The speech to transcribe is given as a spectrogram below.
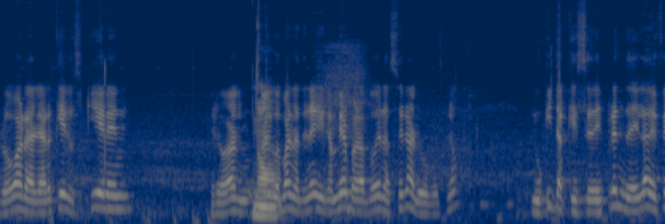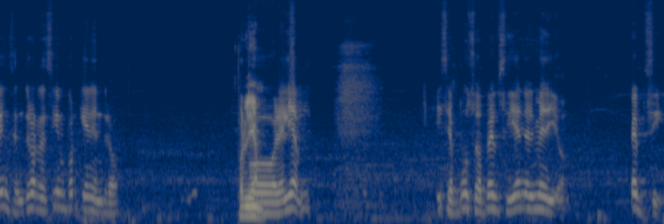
probar al arquero si quieren. Pero al- No. algo van a tener que cambiar para poder hacer algo, porque si no. Luquita que se desprende de la defensa, entró recién, ¿por quién entró? Por Liam. Por Eliam. Y se puso Pepsi en el medio. Pepsi.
